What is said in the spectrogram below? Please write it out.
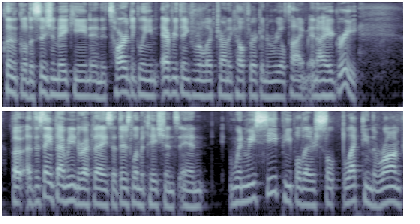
clinical decision making, and it's hard to glean everything from an electronic health record in real time. And I agree, but at the same time, we need to recognize that there's limitations. And when we see people that are selecting the wrong,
